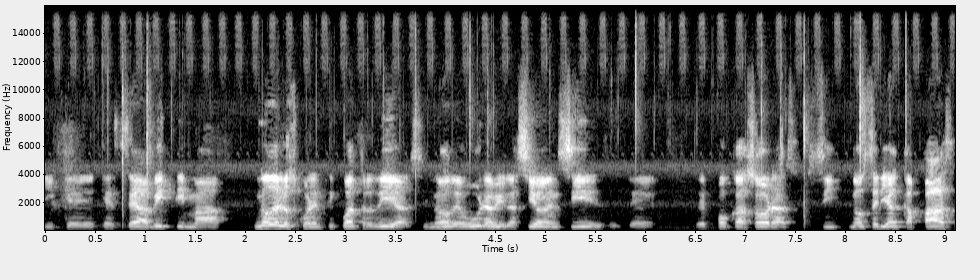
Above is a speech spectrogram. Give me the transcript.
y que, que, sea víctima, no de los 44 días, sino de una violación en sí de, de pocas horas, si no serían capaces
